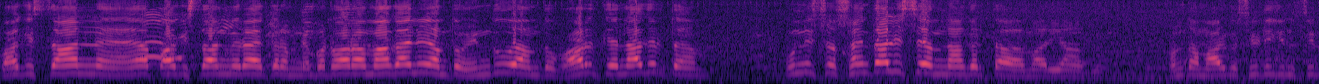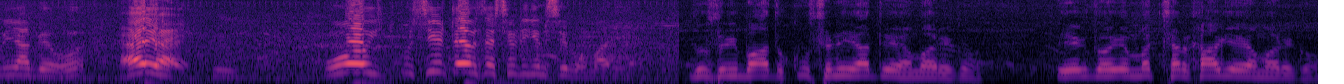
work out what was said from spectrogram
पाकिस्तान है पाकिस्तान में रहकर हमने बंटवारा मांगा ही नहीं। हम तो हिंदू है हम तो भारत के नागरिक हैं हम। उन्नीस सौ सैंतालीस से हम नागरिकता है हमारे यहाँ की। हम तो हमारे को सिटीजनशिप यहाँ के है ही है वो उसी टाइम से सिटीजनशिप हमारी है। दूसरी बात कुछ नहीं आती है हमारे को। एक तो ये मच्छर खा गए हमारे को।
